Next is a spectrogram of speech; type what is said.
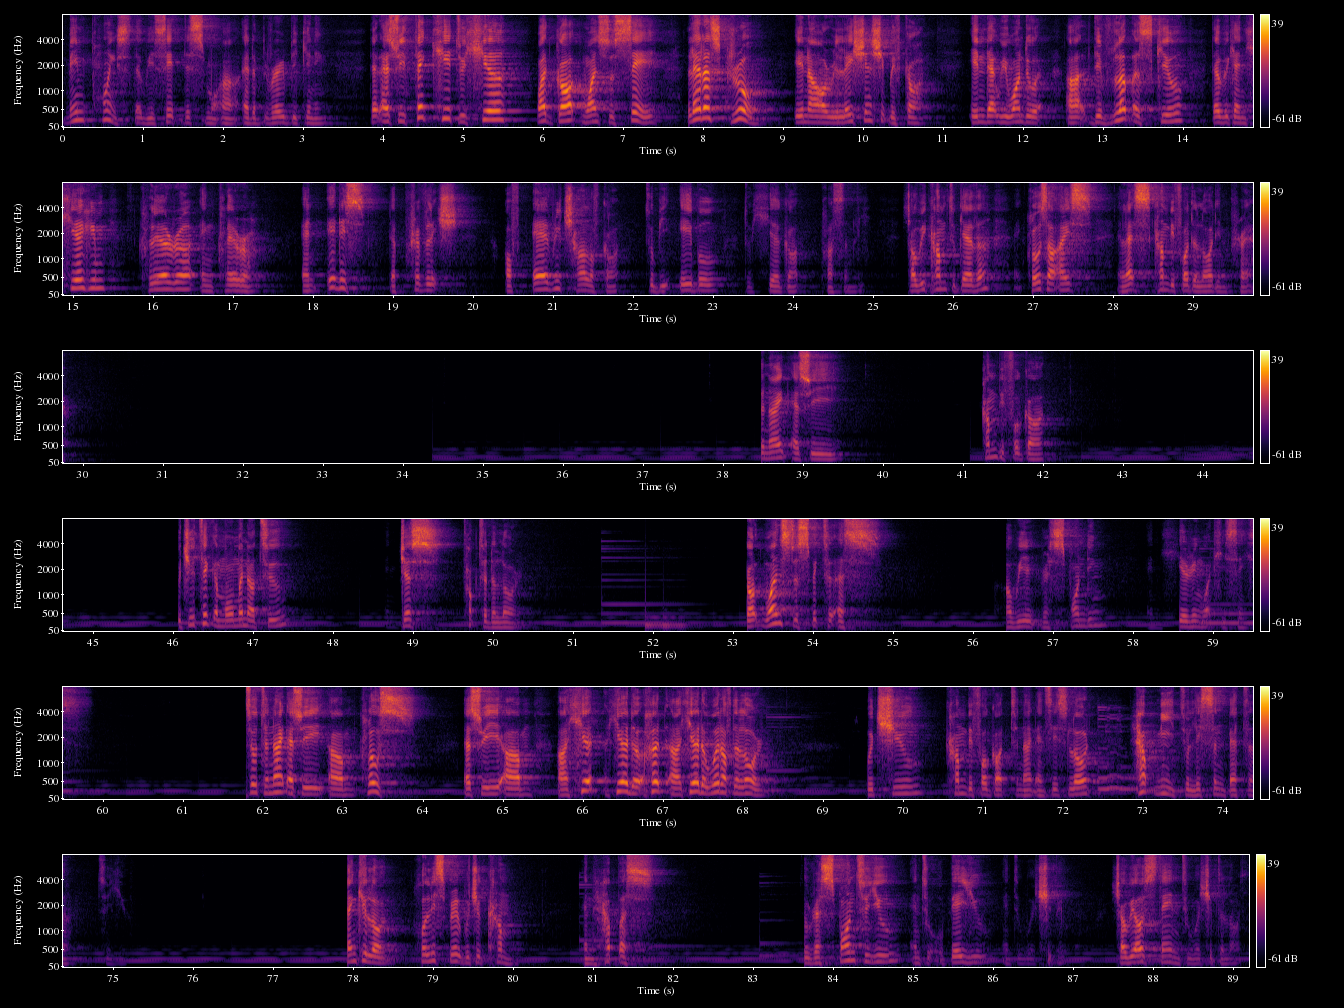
main points that we said this uh, at the very beginning? That as we take heed to hear what God wants to say, let us grow in our relationship with God, in that we want to uh, develop a skill that we can hear Him clearer and clearer. And it is the privilege of every child of God to be able to hear God personally. Shall we come together and close our eyes and let's come before the Lord in prayer? Tonight, as we come before God, would you take a moment or two just talk to the Lord? God wants to speak to us. Are we responding and hearing what He says? So, tonight, as we um, close, as we um, uh, hear, hear, the, heard, uh, hear the word of the Lord, would you come before God tonight and say, Lord, help me to listen better to you? Thank you, Lord. Holy Spirit, would you come and help us to respond to you and to obey you and to worship you? Shall we all stand to worship the Lord?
